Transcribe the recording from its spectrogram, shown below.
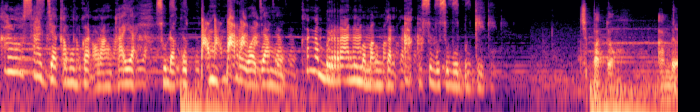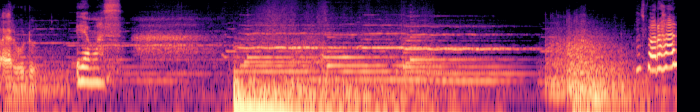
Kalau saja kamu bukan orang kaya, sudah ku tampar wajahmu. Karena berani membangunkan aku subuh-subuh begini. Cepat dong. Ambil air wudhu. Iya, Mas. Mas Farhan,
